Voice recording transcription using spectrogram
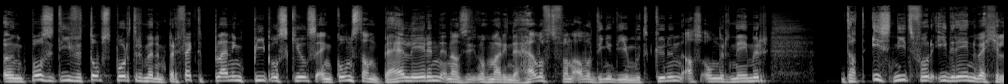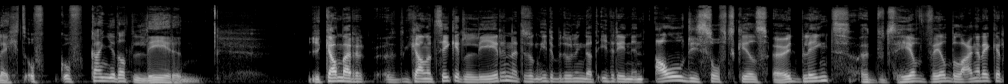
Een positieve topsporter met een perfecte planning, people skills en constant bijleren. En dan zit ik nog maar in de helft van alle dingen die je moet kunnen als ondernemer. Dat is niet voor iedereen weggelegd. Of, of kan je dat leren? Je kan, daar, kan het zeker leren. Het is ook niet de bedoeling dat iedereen in al die soft skills uitblinkt. Het is heel veel belangrijker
